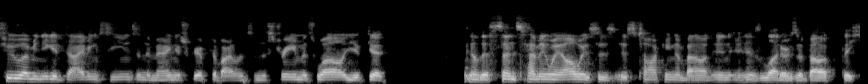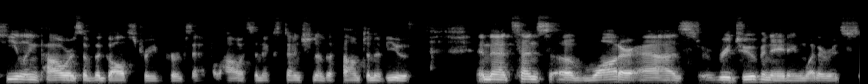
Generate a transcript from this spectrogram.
too. I mean, you get diving scenes in the manuscript of Islands in the Stream as well. You get, you know, the sense Hemingway always is, is talking about in, in his letters about the healing powers of the Gulf Stream, for example, how it's an extension of the fountain of youth. And that sense of water as rejuvenating, whether it's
